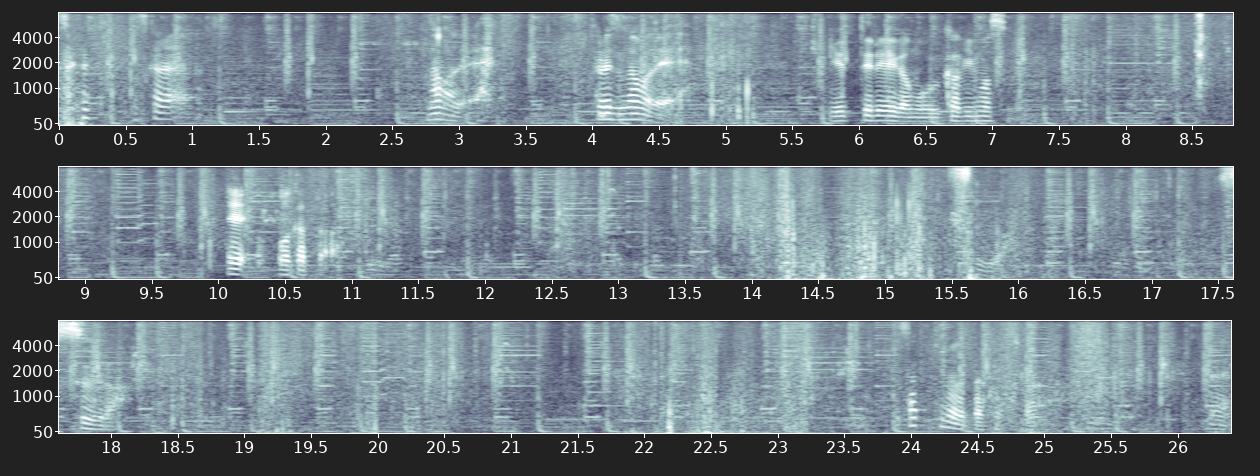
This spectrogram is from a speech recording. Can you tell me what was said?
疲れお疲れ生で。とりあえず生で。言ってる絵がもう浮かびますね。えわかった。スーラ。スーラ。さっきのだったらこっちかな。ね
